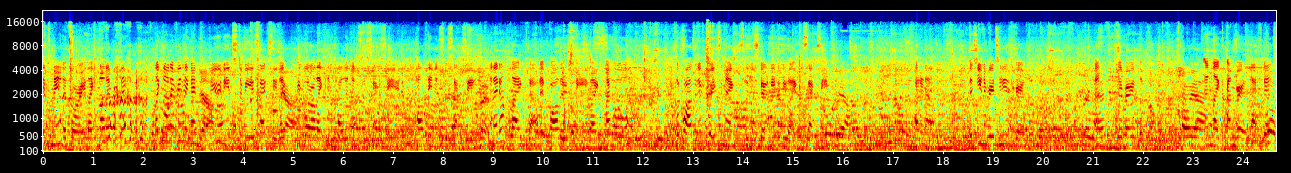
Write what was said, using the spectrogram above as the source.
It's mandatory. Like not everything, like not everything I Yeah. do needs to be sexy. Like Yeah. people are like, intelligence is sexy, healthiness is sexy, Right. and I don't like that. It bothers me. Like my whole, the positive traits of my existence don't need to be like sexy. Yeah. I don't know. This university is very liberal, and they're very liberal. Oh, yeah. And like I'm very leftist.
